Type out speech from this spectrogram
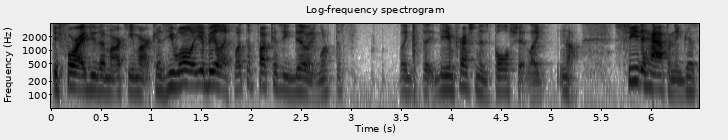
before I do the Marky Mark, because you won't. You'll be like, "What the fuck is he doing? What the f-? like?" The, the impression is bullshit. Like, no, see the happening because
